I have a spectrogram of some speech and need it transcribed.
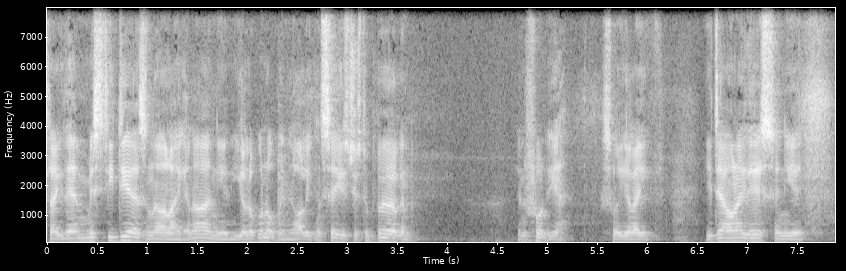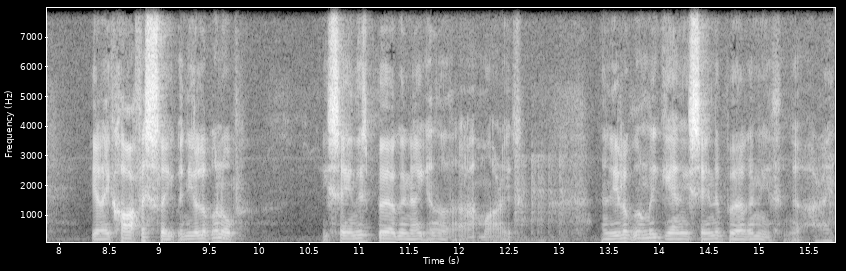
it's like they're misty days and all, like you know, and you- you're looking up and all you can see is just a Bergen in front of you. So you're like, you're down like this and you, you're like half asleep and you're looking up. You're seeing this Bergen, like, know, oh, I'm alright. And you look at him again, you're seeing the Bergen, and you think, oh, alright.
